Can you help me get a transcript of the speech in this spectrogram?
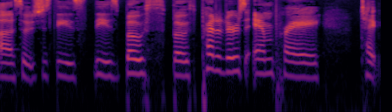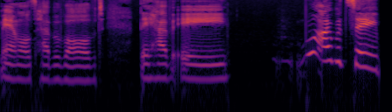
Uh, so it's just these these both both predators and prey type mammals have evolved. They have a well, I would say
